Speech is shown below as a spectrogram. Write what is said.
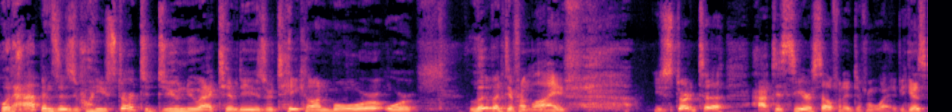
what happens is when you start to do new activities or take on more or live a different life, you start to have to see yourself in a different way because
